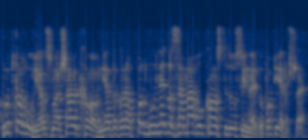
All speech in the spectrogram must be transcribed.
Krótko mówiąc, marszałek Hołownia dokonał podwójnego zamachu konstytucyjnego. Po pierwsze,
